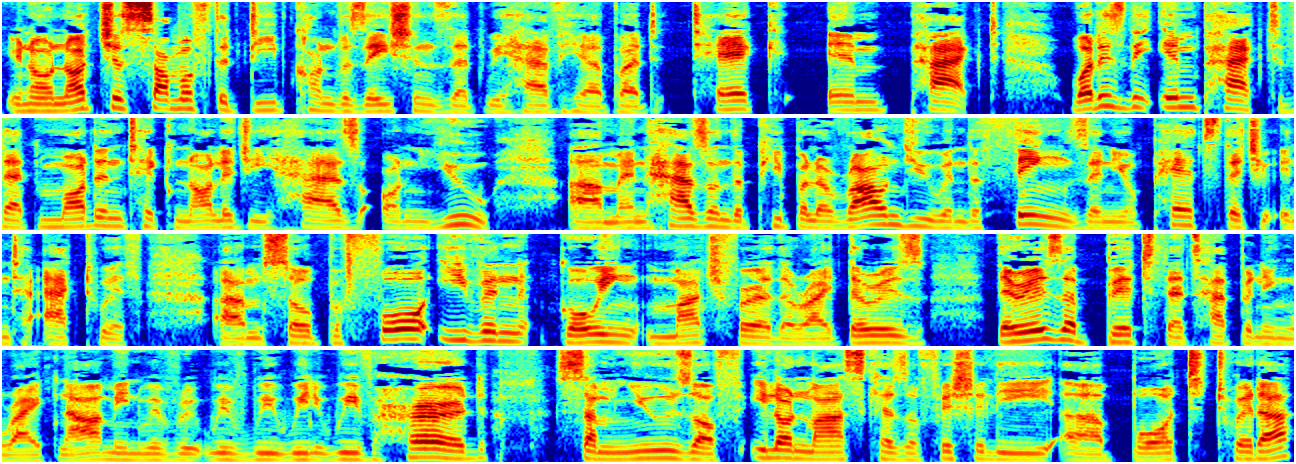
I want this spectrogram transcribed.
you know, not just some of the deep conversations that we have here, but tech impact. What is the impact that modern technology has on you um, and has on the people around you and the things and your pets that you interact with? Um, so before even going much further, right, there is there is a bit that's happening right now. I mean, we've we've we, we, we've heard some news of Elon Musk has officially uh, bought Twitter,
